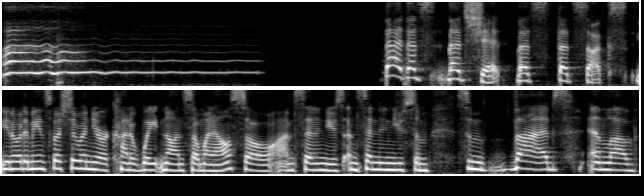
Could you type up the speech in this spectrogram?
Um, that that's that's shit. That's that sucks. You know what I mean? Especially when you're kind of waiting on someone else. So I'm sending you I'm sending you some some vibes and love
